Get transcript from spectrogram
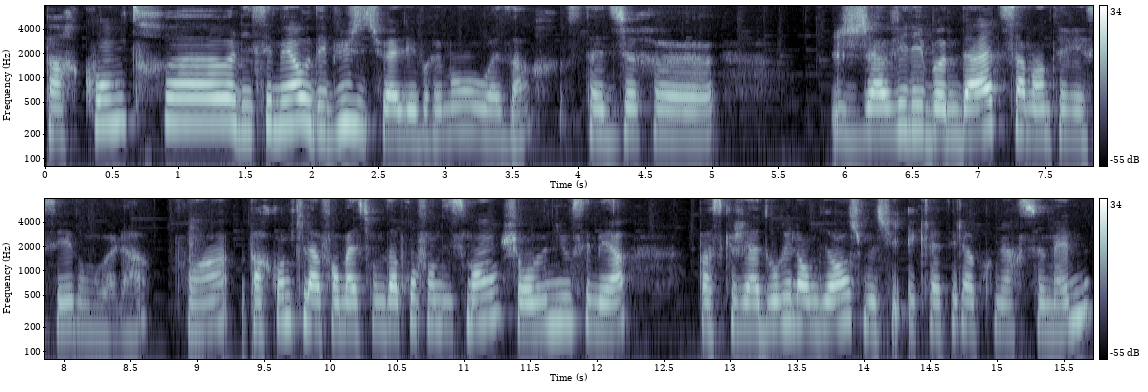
Par contre, euh, les CMA au début, j'y suis allée vraiment au hasard. C'est-à-dire, euh, j'avais les bonnes dates, ça m'intéressait, donc voilà, point. Par contre, la formation d'approfondissement, je suis revenue au CMA parce que j'ai adoré l'ambiance, je me suis éclatée la première semaine.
